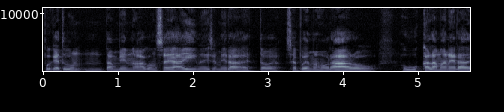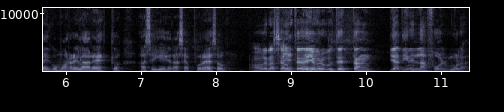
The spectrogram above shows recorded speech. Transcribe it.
porque tú mm, también nos aconsejas y me dices, mira, esto se puede mejorar o, o busca la manera de cómo arreglar esto, así que gracias por eso. No, gracias a Este- ustedes. Yo creo que ustedes están, ya tienen la fórmula.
